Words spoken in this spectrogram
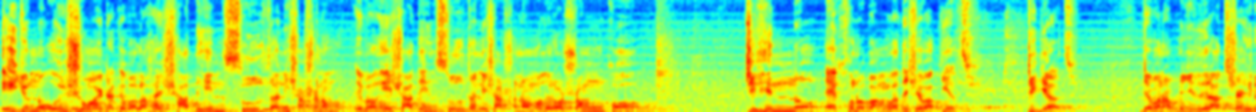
এই জন্য ওই সময়টাকে বলা হয় স্বাধীন সুলতানি শাসনামল। এবং এই স্বাধীন সুলতানি শাসনামলের অসংখ্য চিহ্ন এখনও বাংলাদেশে বাকি আছে। ঠিকই আছে। যেমন আপনি যদি রাজশাহীর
